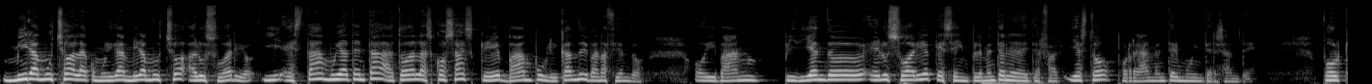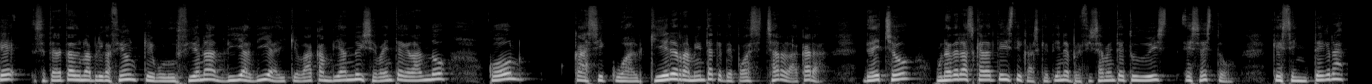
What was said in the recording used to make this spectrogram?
mira mucho a la comunidad, mira mucho al usuario y está muy atenta a todas las cosas que van publicando y van haciendo o y van pidiendo el usuario que se implemente en la interfaz. Y esto, pues realmente es muy interesante. Porque se trata de una aplicación que evoluciona día a día y que va cambiando y se va integrando con casi cualquier herramienta que te puedas echar a la cara. De hecho, una de las características que tiene precisamente Todoist es esto, que se integra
